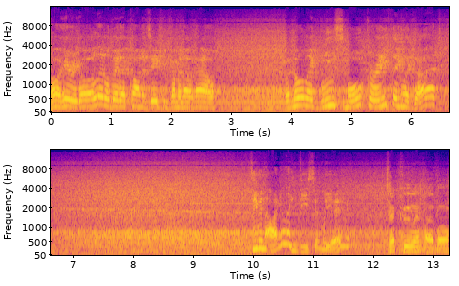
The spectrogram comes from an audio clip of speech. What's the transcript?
Oh, here we go. A little bit of condensation coming out now. But no like blue smoke or anything like that. It's even idling decently, eh? Check coolant level.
